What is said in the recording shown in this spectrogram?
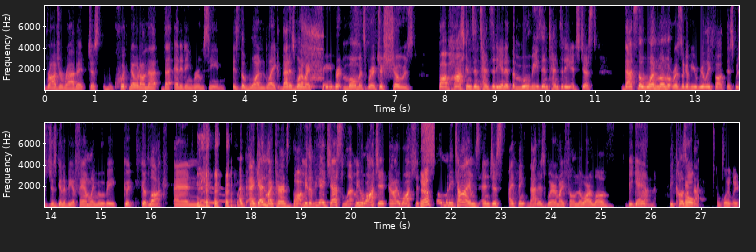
Roger Rabbit, just quick note on that that editing room scene is the one like that is one of my favorite moments where it just shows Bob Hoskins intensity in it, the movie's intensity. It's just that's the one moment where it's like if you really thought this was just going to be a family movie, good good luck. And my, again, my parents bought me the VHS, let me watch it, and I watched it Yeah. so many times. And just I think that is where my film noir love began because Oh. of that. Completely.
